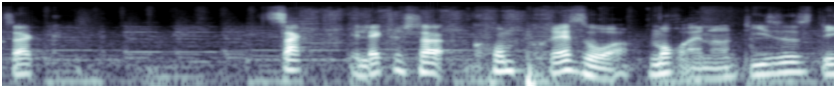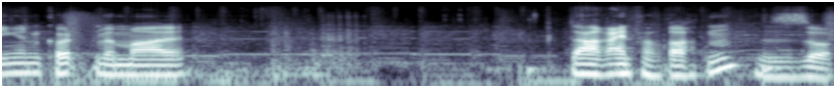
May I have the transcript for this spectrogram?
zack, zack. Elektrischer Kompressor. Noch einer. Dieses Ding könnten wir mal da rein verfrachten. So.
